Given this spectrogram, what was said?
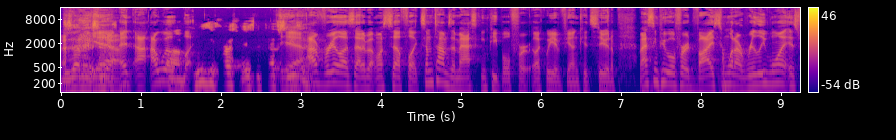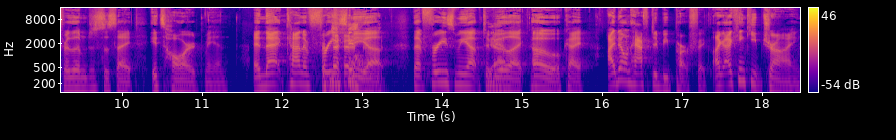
Does that make yeah. sense? Yeah, and I, I will. Um, like, it's, a it's a tough yeah, season. I've realized that about myself. Like sometimes I'm asking people for, like we have young kids too, and I'm asking people for advice. And what I really want is for them just to say, it's hard, man. And that kind of frees me up that frees me up to yeah. be like, oh, okay. I don't have to be perfect. Like I can keep trying,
